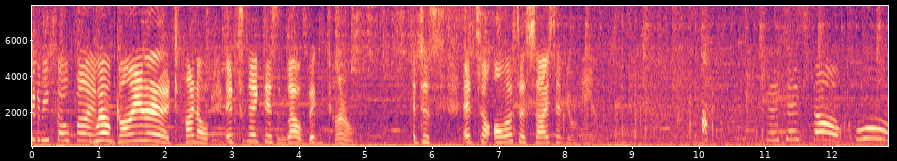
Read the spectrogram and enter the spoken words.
Is gonna be so fun. We're going in a tunnel. It's like this little big tunnel. It's just, it's almost the size of your hand. this is so cool.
